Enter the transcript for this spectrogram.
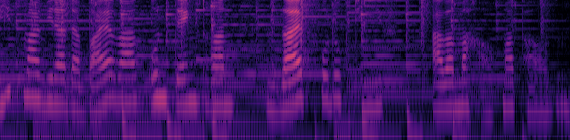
diesmal wieder dabei warst und denk dran, sei produktiv, aber mach auch mal Pausen.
